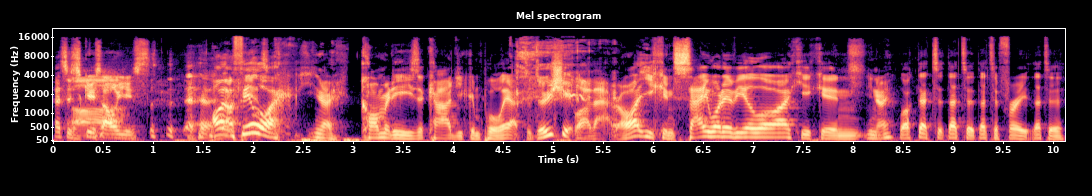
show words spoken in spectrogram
That's an excuse ah. I'll use. I I feel like you know, comedy is a card you can pull out to do shit like that, right? You can say whatever you like. You can, you know, like that's a, that's a that's a free that's a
